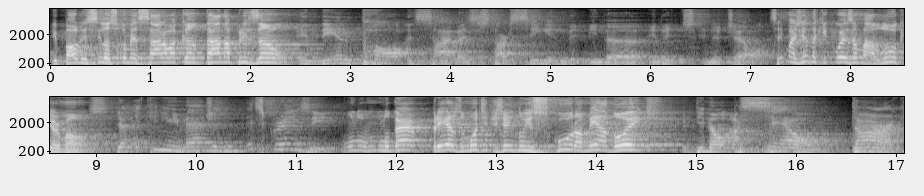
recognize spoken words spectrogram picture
E Paulo e Silas começaram a cantar na prisão. Você imagina que coisa maluca, irmãos? That- Can you imagine? It's crazy. Um, um lugar preso, um monte de gente no escuro, à meia-noite, You know, a cell, dark,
